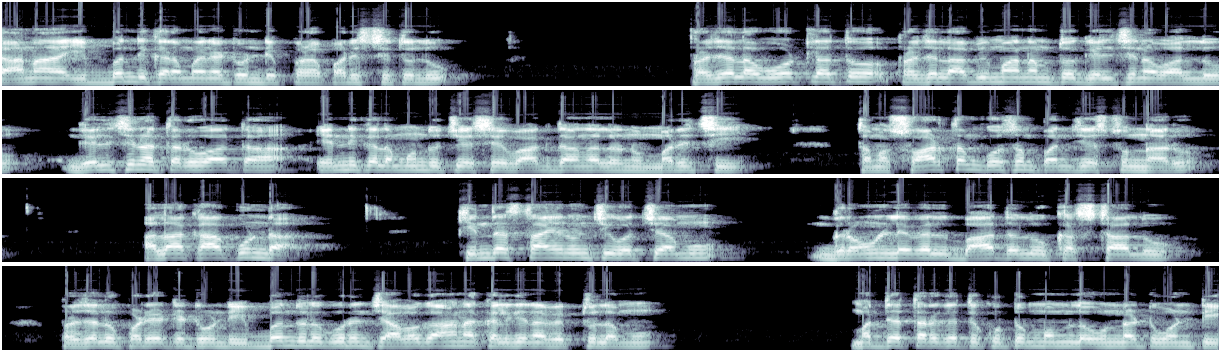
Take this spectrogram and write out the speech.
చాలా ఇబ్బందికరమైనటువంటి పరిస్థితులు. ప్రజల ఓట్లతో ప్రజల అభిమానంతో గెలిచిన వాళ్ళు గెలిచిన తరువాత ఎన్నికల ముందు చేసే వాగ్దానాలను మరిచి తమ స్వార్థం కోసం పనిచేస్తున్నారు. అలా కాకుండా కింద స్థాయి నుంచి వచ్చాము. గ్రౌండ్ లెవెల్ బాధలు కష్టాలు ప్రజలు పడేటటువంటి ఇబ్బందుల గురించి అవగాహన కలిగిన వ్యక్తులము. మధ్యతరగతి కుటుంబంలో ఉన్నటువంటి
